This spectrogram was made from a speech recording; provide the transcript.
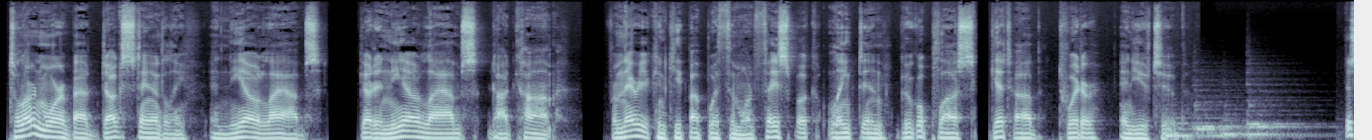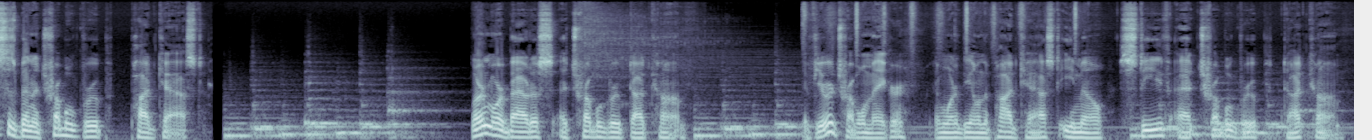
To learn more about Doug Standley and Neo Labs, go to neolabs.com. From there, you can keep up with them on Facebook, LinkedIn, Google, GitHub, Twitter, and YouTube. This has been a Trouble Group podcast. Learn more about us at troublegroup.com. If you're a troublemaker and want to be on the podcast, email steve at troublegroup.com.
